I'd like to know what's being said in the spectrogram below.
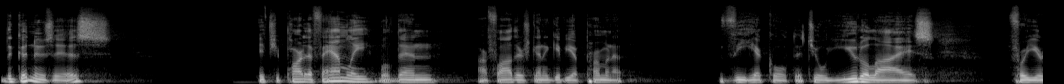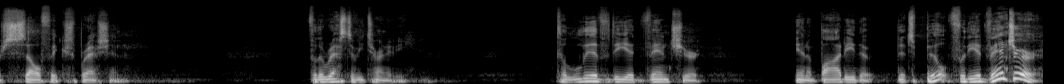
The good news is, if you're part of the family, well, then our Father's going to give you a permanent vehicle that you'll utilize for your self expression for the rest of eternity. To live the adventure in a body that, that's built for the adventure.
